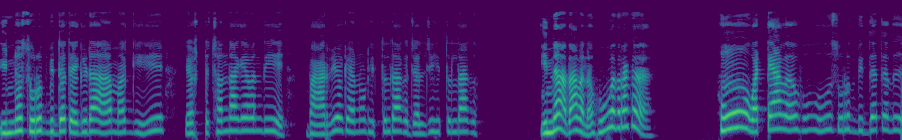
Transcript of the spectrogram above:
ಇನ್ನೂ ಸುರದ್ ಬಿದ್ದ ಗಿಡ, ಮಗ್ಗಿ. ಎಷ್ಟು ಚಂದ ಆಗ್ಯಾವಂದಿ ಭಾರಿ ಹೋಗ್ಯ ನೋಡಿ ಹಿತ್ತಲ್ದಾಗ, ಜಲ್ಜಿ ಹಿತ್ತಲ್ದಾಗ. ಇನ್ನ ಅದಾವನ ಹೂ ಅದ್ರಾಗ? ಹ್ಞೂ ಒಟ್ಟ್ಯಾವ ಹೂವು ಸುರದ್ ಬಿದ್ದತದು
